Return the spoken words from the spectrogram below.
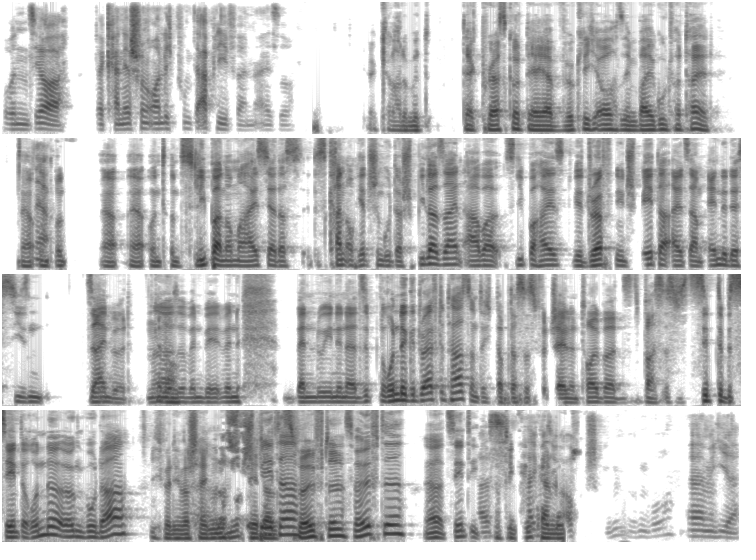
Und ja, da kann er schon ordentlich Punkte abliefern. Also. Ja, gerade mit Dak Prescott, der ja wirklich auch den Ball gut verteilt. Ja, ja. Und, und, ja, ja. Und, und Sleeper nochmal heißt ja, dass das kann auch jetzt schon ein guter Spieler sein, aber Sleeper heißt, wir draften ihn später, als er am Ende der Season sein wird. Ne? Genau. Also wenn, wir, wenn, wenn du ihn in der siebten Runde gedraftet hast, und ich glaube, das ist für Jalen Tolbert, was ist siebte bis zehnte Runde irgendwo da? Ich würde ihn wahrscheinlich noch, noch später, später, zwölfte. Zwölfte? Ja, zehnte. Das ich habe ich aufgeschrieben irgendwo. Ähm, hier.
